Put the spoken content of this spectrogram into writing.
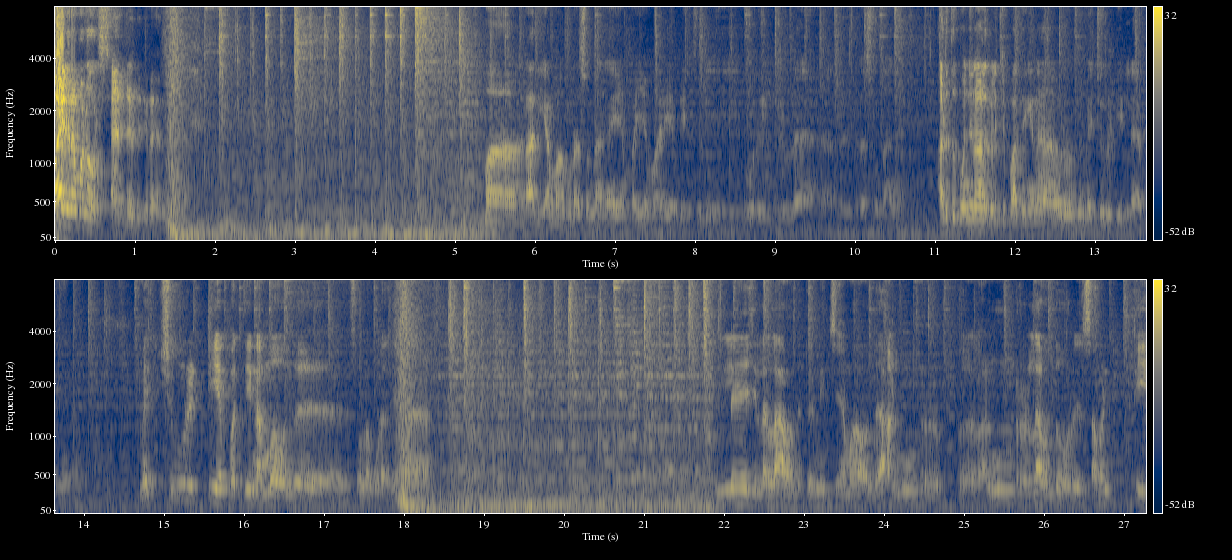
பயங்கரமான ஒரு ஸ்டாண்ட் எடுக்கிறாரு. அம்மா ராதிகா அம்மா கூட சொன்னாங்க என் பையன் மாதிரி அப்படின்னு சொல்லி ஒரு இன்டர்வியூவில் இதில் சொன்னாங்க. அடுத்து கொஞ்ச நாள் கழித்து பார்த்தீங்கன்னா அவர் வந்து மெச்சூரிட்டி இல்லை அப்படிங்கிறாங்க. மெச்சூரிட்டியை பற்றி நம்ம வந்து சொல்லக்கூடாது. ஏன்னா வில்லேஜ்லலாம் வந்துட்டு நிச்சயமாக வந்து அன்று அன்றில் வந்து ஒரு செவன்ட்டி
